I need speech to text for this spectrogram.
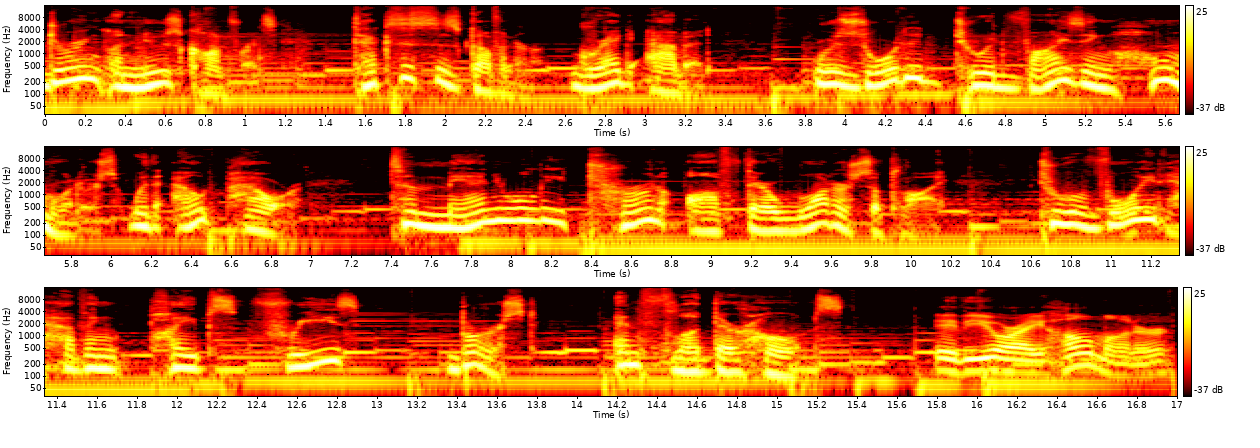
During a news conference, Texas's governor, Greg Abbott, resorted to advising homeowners without power to manually turn off their water supply to avoid having pipes freeze, burst, and flood their homes. If you are a homeowner,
